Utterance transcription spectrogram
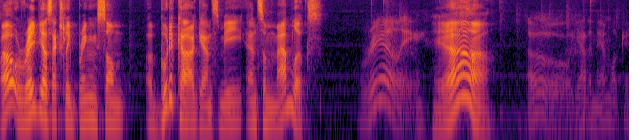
Oh, Arabia's actually bringing some uh, Boudica against me and some Mamluks. Really? Yeah. Oh, yeah, the Mamluk. I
